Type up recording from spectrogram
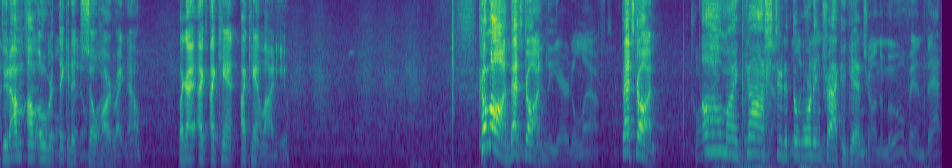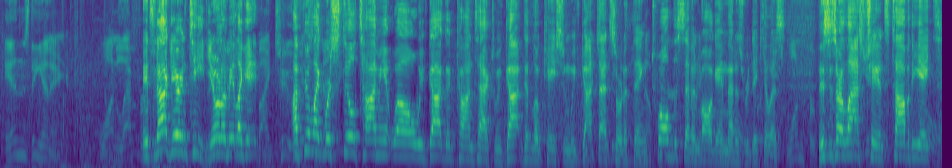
Dude, I'm, I'm overthinking it so hard right now. Like, I, I, I can't, I can't lie to you. Come on, that's gone. That's gone. Oh my gosh, dude, at the warning track again. It's not guaranteed. You know what I mean? Like, it, I feel like we're still timing it well. We've got good contact. We've got good location. We've got that sort of thing. 12 to 7 ball game. That is ridiculous. This is our last chance. Top of the eighth.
